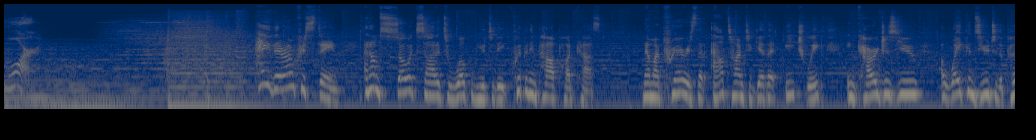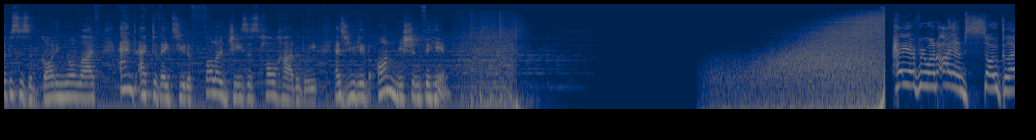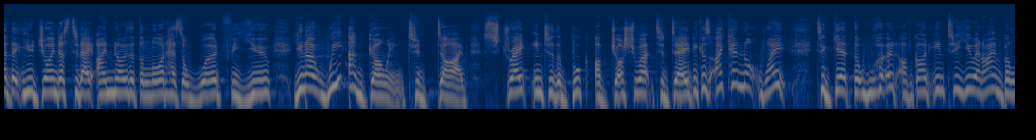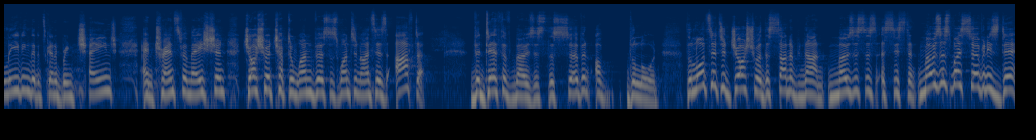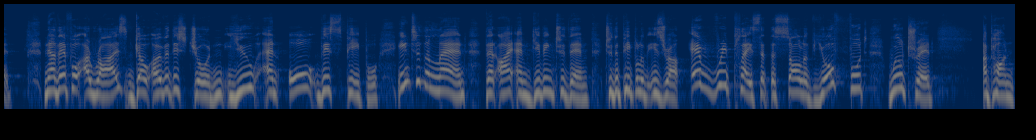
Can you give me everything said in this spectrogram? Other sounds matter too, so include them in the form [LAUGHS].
more. Hey there, I'm Christine, and I'm so excited to welcome you to the Equip and Empower podcast. Now, my prayer is that our time together each week encourages you, awakens you to the purposes of God in your life, and activates you to follow Jesus wholeheartedly as you live on mission for Him. Am so glad that you joined us today. I know that the Lord has a word for you. You know, we are going to dive straight into the book of Joshua today because I cannot wait to get the word of God into you. And I am believing that it's going to bring change and transformation. Joshua chapter 1, verses 1 to 9 says, After the death of Moses, the servant of the Lord, the Lord said to Joshua, the son of Nun, Moses' assistant, Moses, my servant, is dead. Now, therefore, arise, go over this Jordan, you and all this people, into the land that I am giving to them, to the people of Israel. Every place that the sole of your foot will tread upon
